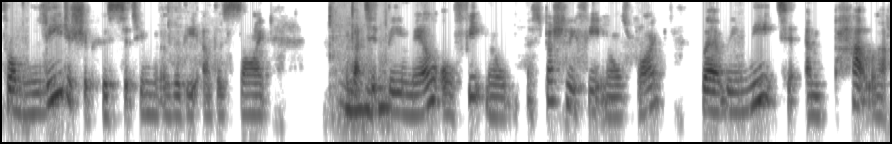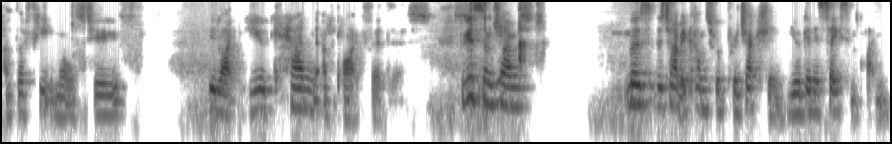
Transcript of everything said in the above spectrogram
from leadership who's sitting over the other side, mm-hmm. let it be male or female, especially females, right? Where we need to empower other females to be like, you can apply for this. Because sometimes, most of the time, it comes from projection. You're going to say something.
